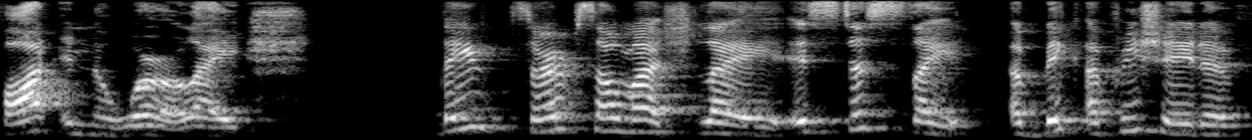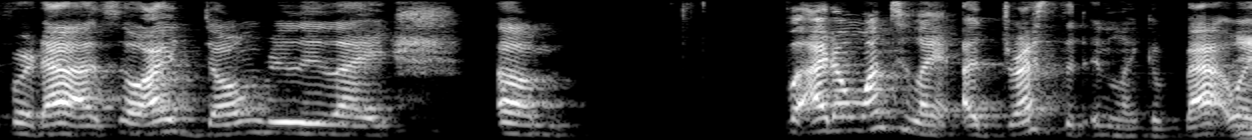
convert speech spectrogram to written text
fought in the world like they serve so much like it's just like a big appreciative for that so i don't really like um but i don't want to like address it in like a bad way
